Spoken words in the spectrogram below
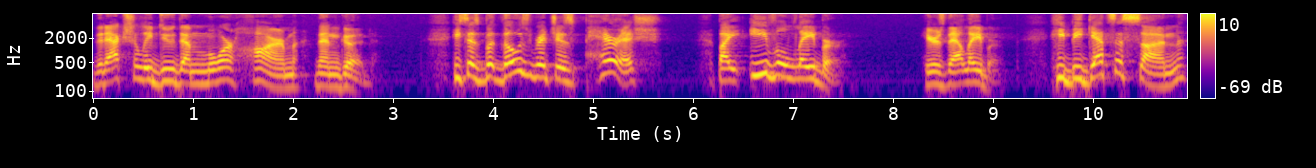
that actually do them more harm than good. He says, but those riches perish by evil labor. Here's that labor. He begets a son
